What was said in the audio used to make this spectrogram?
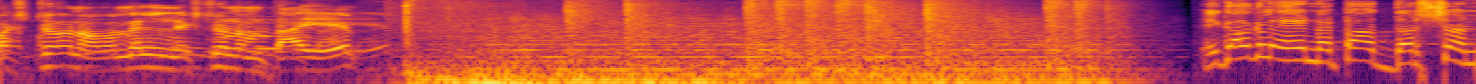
ಫಸ್ಟು ನಾವು ಆಮೇಲೆ ನೆಕ್ಸ್ಟು ನಮ್ಮ ತಾಯಿ. ಈಗಾಗಲೇ ನಟ ದರ್ಶನ್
